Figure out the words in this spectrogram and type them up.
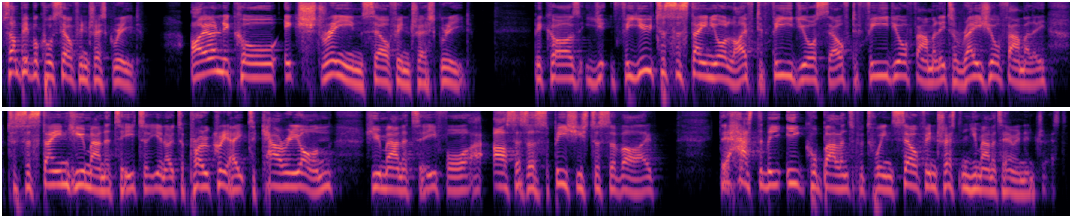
some people call self interest greed. I only call extreme self interest greed because you, for you to sustain your life, to feed yourself, to feed your family, to raise your family, to sustain humanity, to you know, to procreate, to carry on humanity for uh, us as a species to survive, there has to be equal balance between self-interest and humanitarian interest.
